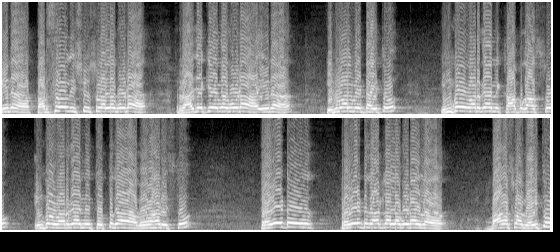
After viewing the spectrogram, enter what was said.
ఈయన పర్సనల్ ఇష్యూస్లలో కూడా రాజకీయంగా కూడా ఈయన ఇన్వాల్వ్మెంట్ అవుతూ ఇంకో వర్గాన్ని కాపు కాస్తూ ఇంకో వర్గాన్ని తొత్తుగా వ్యవహరిస్తూ ప్రైవేటు ప్రైవేటు దాంట్లలో కూడా ఆయన భాగస్వామి అవుతూ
